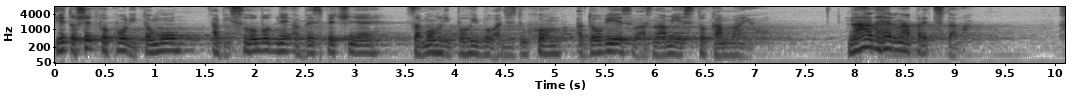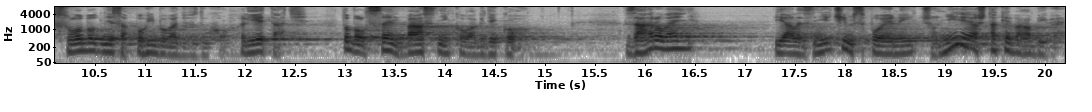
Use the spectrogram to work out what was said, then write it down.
Je to všetko kvôli tomu, aby slobodne a bezpečne sa mohli pohybovať vzduchom a doviesť vás na miesto, kam majú. Nádherná predstava. Slobodne sa pohybovať vzduchom, lietať. To bol sen básnikov a kde koho. Zároveň je ale s niečím spojený, čo nie je až také vábivé.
